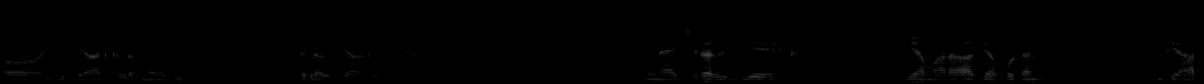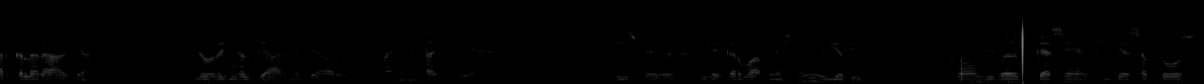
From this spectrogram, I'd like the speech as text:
اور یہ دیار کلر میں ابھی فی الحال تیار ہوئی ہے۔ نیچرل یہ یہ ہمارا آ گیا ووڈن۔ دیار کلر آ گیا۔ یہ اوریجنل دیار میں تیار ہوگی، فائنل ٹچ یہ ہے۔ ابھی اس پہ لے کر وارنش نہیں ہوئی ابھی۔ علیکم ویورز، کیسے ہیں؟ ٹھیک ہے، سب دوست۔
